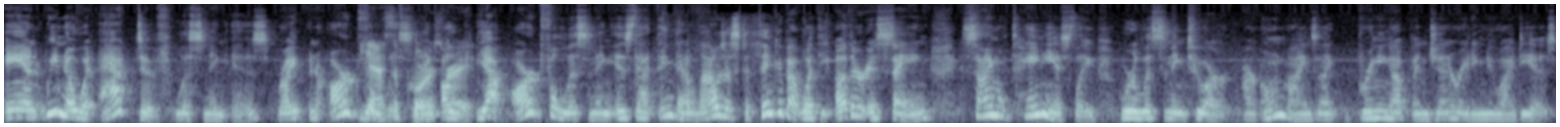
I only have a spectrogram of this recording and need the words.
And we know what active listening is, right? An artful Yes, of listening. course, a- right. yeah, artful listening is that thing that allows us to think about what the other is saying. Simultaneously, we're listening to our, our own minds and like bringing up and generating new ideas.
